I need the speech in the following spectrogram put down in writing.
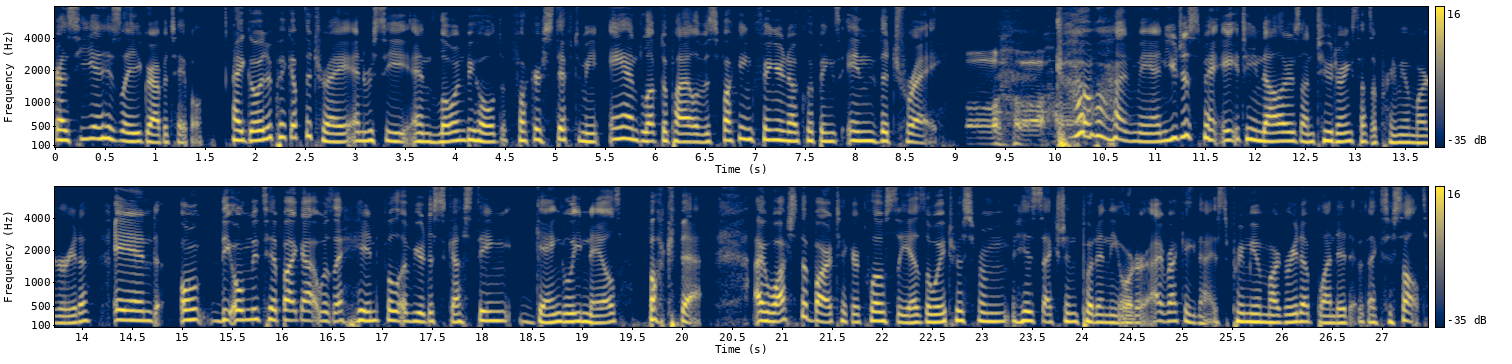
as he and his lady grab a table. I go to pick up the tray and receipt, and lo and behold, fucker stiffed me and left a pile of his fucking fingernail clippings in the tray. Oh. Come on, man. You just spent $18 on two drinks. That's a premium margarita. And o- the only tip I got was a handful of your disgusting, gangly nails. Fuck that. I watched the bar ticker closely as the waitress from his section put in the order. I recognized premium margarita blended with extra salt.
